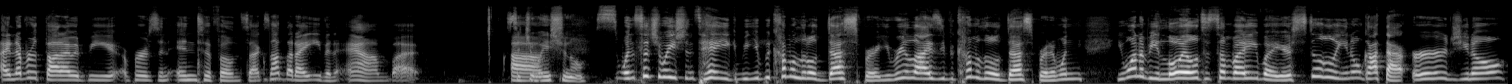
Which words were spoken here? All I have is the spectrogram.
I never thought I would be a person into phone sex. Not that I even am, but Situational. s- when situations hit, you, you become a little desperate. You realize you become a little desperate. And when you want to be loyal to somebody, but you're still, you know, got that urge, you know?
